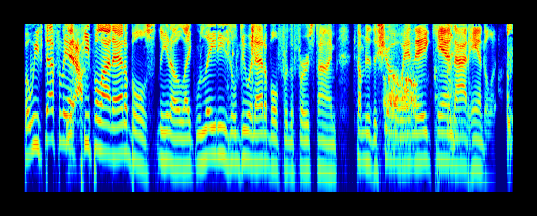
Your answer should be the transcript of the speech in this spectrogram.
But we've definitely Yeah. had people on edibles, you know, like ladies will do an edible for the first time, come to the show, Oh. and they cannot handle it.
